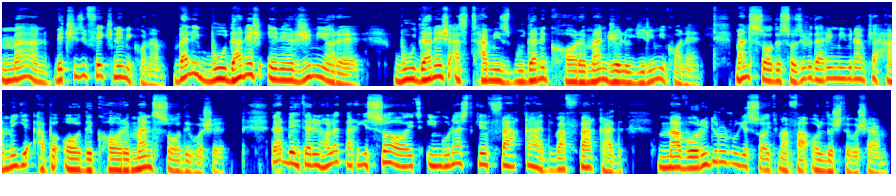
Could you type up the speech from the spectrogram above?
من به چیزی فکر نمی کنم ولی بودنش انرژی میاره. بودنش از تمیز بودن کار من جلوگیری می‌کنه. من ساده سازی رو در این می‌بینم که همه ابعاد کار من ساده باشه. در بهترین حالت برای سایت این گونه است که فقط و فقط مواردی رو روی سایت من فعال داشته باشم.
